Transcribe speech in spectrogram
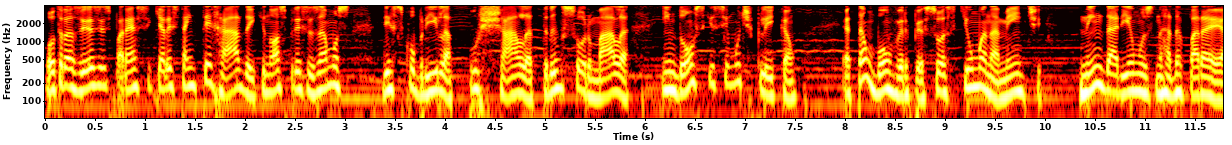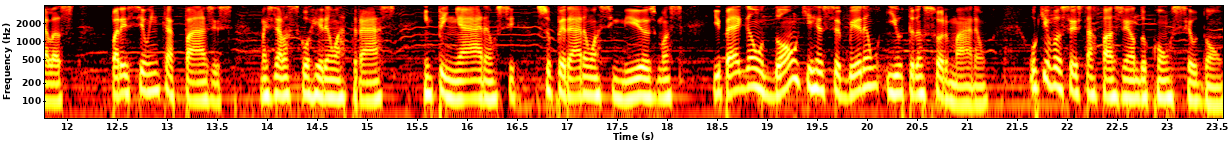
Outras vezes parece que ela está enterrada e que nós precisamos descobri-la, puxá-la, transformá-la em dons que se multiplicam. É tão bom ver pessoas que humanamente nem daríamos nada para elas. Pareciam incapazes, mas elas correram atrás, empenharam-se, superaram a si mesmas e pegam o dom que receberam e o transformaram. O que você está fazendo com o seu dom?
